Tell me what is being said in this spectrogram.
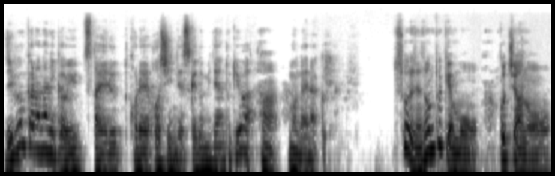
自分から何かを伝える、これ欲しいんですけど、みたいな時はは問題なく。い。そうですね、その時はもう、こっちはあの、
